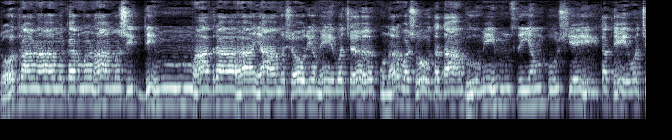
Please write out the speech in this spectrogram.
रौद्राणां कर्मणां सिद्धिम् आद्रायां शौर्यमेव च पुनर्वशो तथा भूमिं श्रियं पुष्ये तथैव च।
